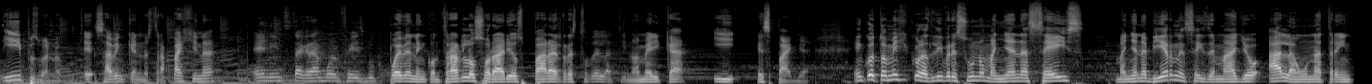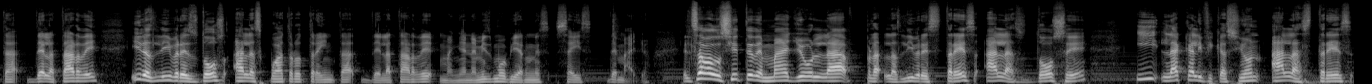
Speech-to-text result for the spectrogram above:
Y pues bueno, eh, saben que en nuestra página, en Instagram o en Facebook pueden encontrar los horarios para el resto de Latinoamérica y España. En cuanto a México, las libres 1 mañana 6 mañana viernes 6 de mayo a la 1.30 de la tarde y las libres 2 a las 4.30 de la tarde, mañana mismo viernes 6 de mayo. El sábado 7 de mayo las libres 3 a las 12 y la calificación a las 3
